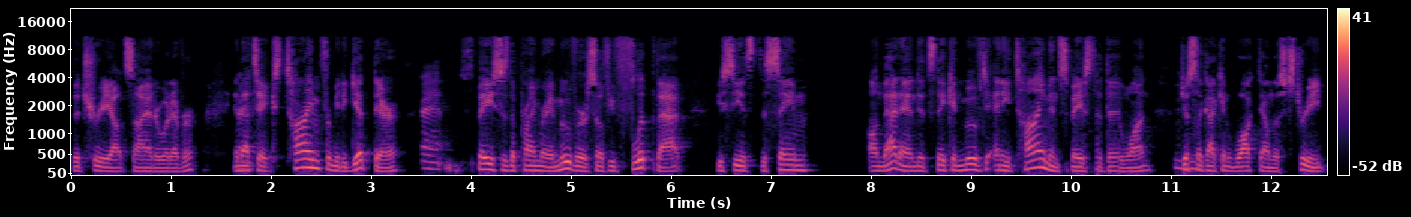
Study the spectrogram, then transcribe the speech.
the tree outside or whatever. And right. that takes time for me to get there. Right. Space is the primary mover. So if you flip that, you see it's the same on that end. It's they can move to any time in space that they want, mm-hmm. just like I can walk down the street.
